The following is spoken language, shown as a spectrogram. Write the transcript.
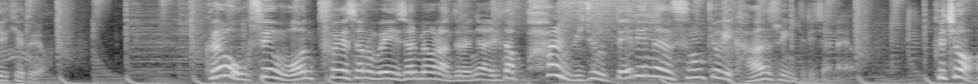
이렇게 돼요. 그러면 옥스윙 1, 2에서는 왜 이 설명을 안 드렸냐? 일단 팔 위주로 때리는 성격이 강한 스윙들이잖아요. 그렇죠?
